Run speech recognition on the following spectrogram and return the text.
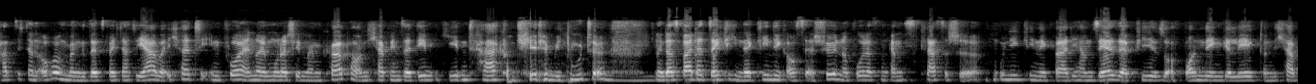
hat sich dann auch irgendwann gesetzt, weil ich dachte, ja, aber ich hatte ihn vorher neun Monate in meinem Körper und ich habe ihn seitdem jeden Tag und jede Minute. Mhm. Und das war tatsächlich in der Klinik auch sehr schön, obwohl das eine ganz klassische Uniklinik war. Die haben sehr, sehr viel so auf Bonding gelegt und ich habe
